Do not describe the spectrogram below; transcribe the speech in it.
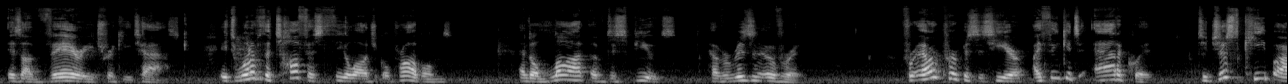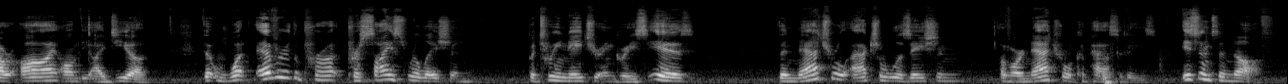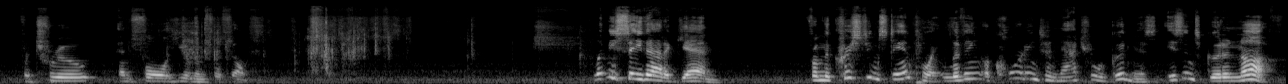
is a very tricky task. It's one of the toughest theological problems, and a lot of disputes have arisen over it. For our purposes here, I think it's adequate to just keep our eye on the idea that whatever the pre- precise relation between nature and grace is, the natural actualization of our natural capacities isn't enough for true and full human fulfillment. Let me say that again. From the Christian standpoint, living according to natural goodness isn't good enough.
